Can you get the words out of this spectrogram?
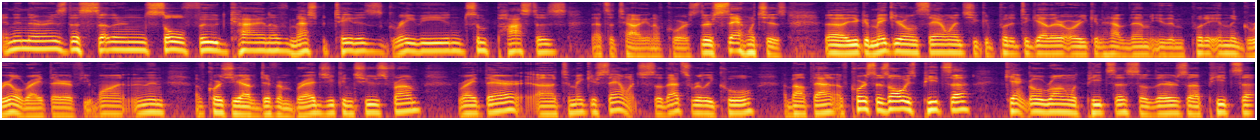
And then there is the southern soul food kind of mashed potatoes, gravy, and some pastas. That's Italian, of course. There's sandwiches. Uh, you can make your own sandwich. You can put it together, or you can have them either put it in the grill right there if you want. And then, of course, you have different breads you can choose from right there uh, to make your sandwich. So that's really cool about that. Of course, there's always pizza. Can't go wrong with pizza. So there's a pizza.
